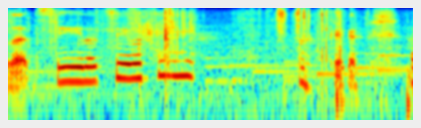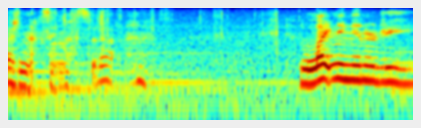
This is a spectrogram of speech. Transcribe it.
let's see, let's see, let's see. Okay, good. I didn't accidentally mess it up. Lightning energy.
